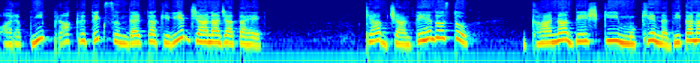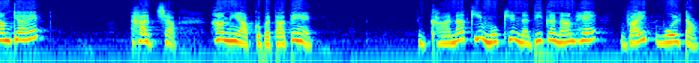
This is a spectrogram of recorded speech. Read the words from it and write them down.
और अपनी प्राकृतिक सुंदरता के लिए जाना जाता है। क्या आप जानते हैं दोस्तों, घाना देश की मुख्य नदी का नाम क्या है? अच्छा हम ही आपको बताते हैं। घाना की मुख्य नदी का नाम है वाइट वोल्टा।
